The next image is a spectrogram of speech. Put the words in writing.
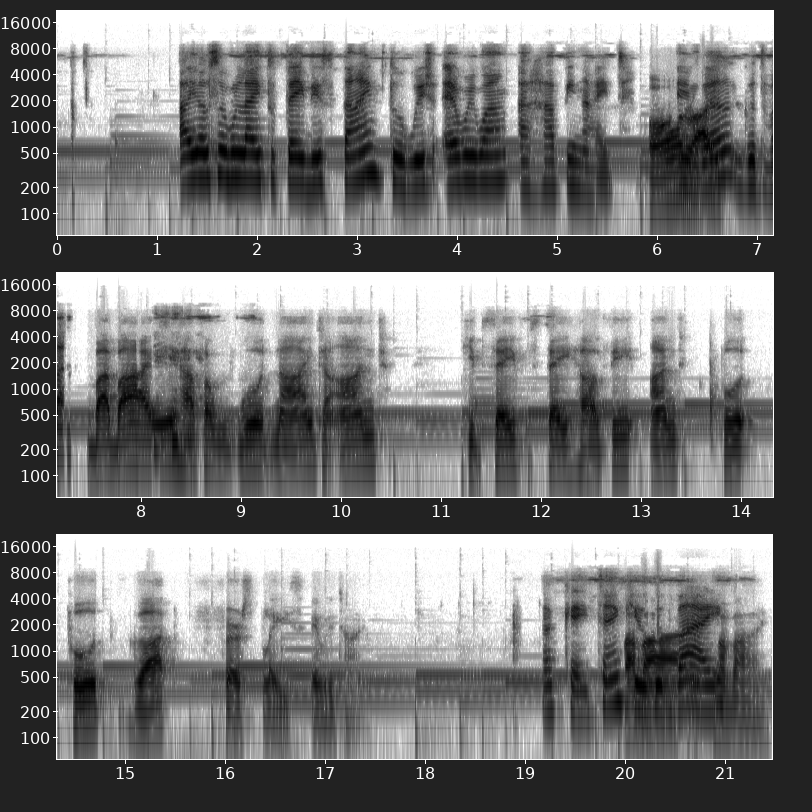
I also would like to take this time to wish everyone a happy night. All and right. well, goodbye. Bye bye. Have a good night and keep safe, stay healthy, and put put God first place every time. Okay, thank Bye you. bye. Goodbye. Bye bye.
